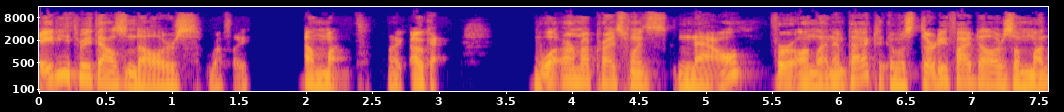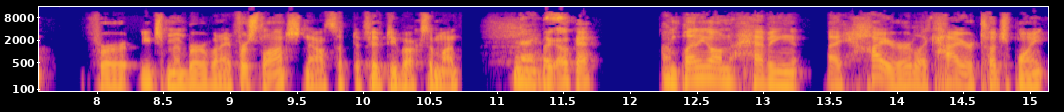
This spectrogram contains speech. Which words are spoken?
$83,000 roughly a month. Like, okay, what are my price points now for online impact? It was $35 a month for each member when I first launched. Now it's up to 50 bucks a month. Nice. Like, okay, I'm planning on having a higher, like higher touch point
